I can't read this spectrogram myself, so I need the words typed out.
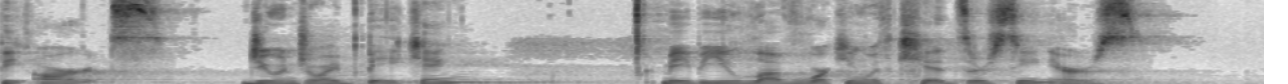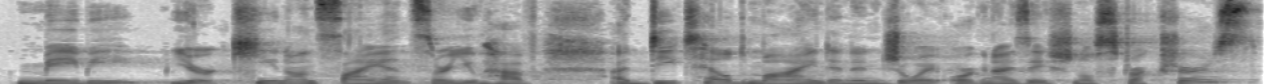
the arts? Do you enjoy baking? Maybe you love working with kids or seniors. Maybe you're keen on science or you have a detailed mind and enjoy organizational structures.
